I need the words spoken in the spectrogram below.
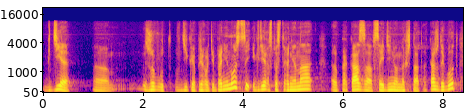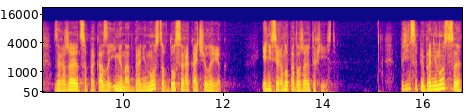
где живут в дикой природе броненосцы и где распространена Э, проказа в Соединенных Штатах. Каждый год заражаются проказы именно от броненосцев до 40 человек. И они все равно продолжают их есть. В принципе, броненосцы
